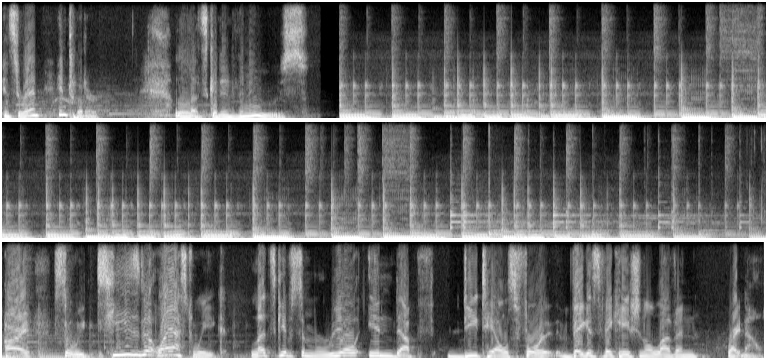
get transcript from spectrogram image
Instagram, and Twitter. Let's get into the news. Right, so we teased it last week. Let's give some real in depth details for Vegas Vacation 11 right now.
